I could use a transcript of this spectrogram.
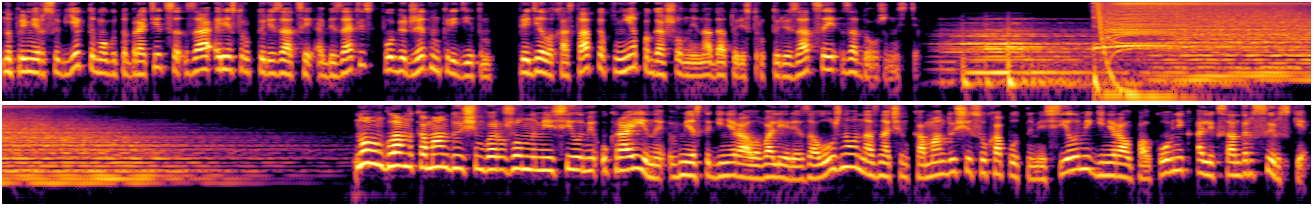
Например, субъекты могут обратиться за реструктуризацией обязательств по бюджетным кредитам в пределах остатков, не погашенной на дату реструктуризации задолженности. Новым главнокомандующим вооруженными силами Украины вместо генерала Валерия Залужного назначен командующий сухопутными силами генерал-полковник Александр Сырский.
